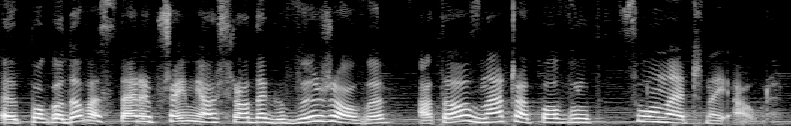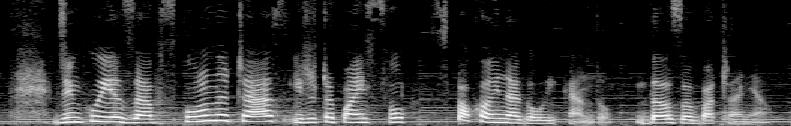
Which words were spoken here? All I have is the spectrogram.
e, pogodowe stary przejmie ośrodek wyżowy, a to oznacza powrót słonecznej aury. Dziękuję za wspólny czas i życzę Państwu spokojnego weekendu. Do zobaczenia.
